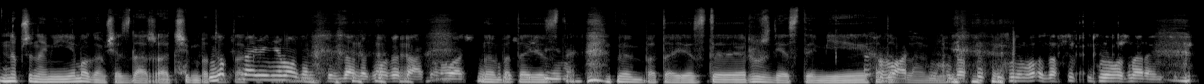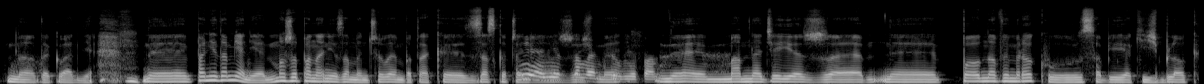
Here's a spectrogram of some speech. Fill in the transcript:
No przynajmniej nie mogą się zdarzać. Bo to no tak- przynajmniej nie mogą się zdarzać, może tak, no właśnie. No bo to jest, bo to jest różnie z tymi hodowlami. Właśnie, za wszystkich, nie, mo- za wszystkich nie można ręczyć. No dokładnie. E, Panie Damianie, może pana nie zamęczyłem, bo tak e, z zaskoczenia Nie, nie żeśmy. pan. E, Mam nadzieję, że po nowym roku sobie jakiś blok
